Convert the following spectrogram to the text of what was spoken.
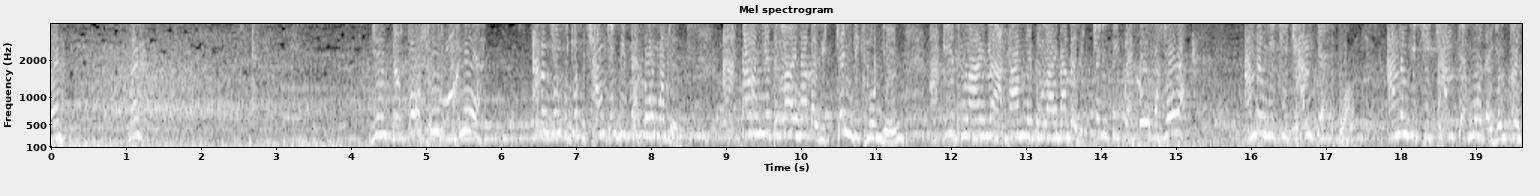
ណាណាយើងត្រូវតស៊ូទាំងអស់គ្នាអានឹងយើងប្រយុទ្ធប្រឆាំងចេញពីបេះដូងរបស់យើងអាការងារទាំងឡាយណាដែលវាចេញពីខ្លួនយើងអាគារទាំងឡាយណាអាការងារទាំងឡាយណាដែលវាចេញពីបេះដូងរបស់យើង អានឹងវាជាឆន្ទៈផ្ទាល់អានឹងវាជាឆន្ទៈមួយដែលយើងត្រូវ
